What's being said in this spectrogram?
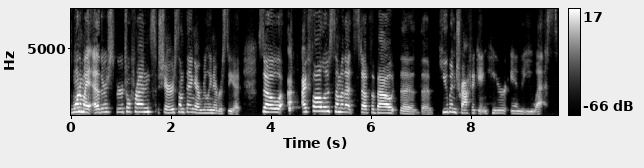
one of my other spiritual friends shares something, I really never see it. So I, follow some of that stuff about the the human trafficking here in the US.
